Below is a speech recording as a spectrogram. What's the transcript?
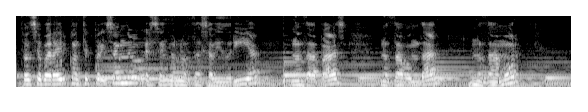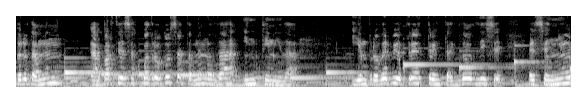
Entonces, para ir contextualizando, el Señor nos da sabiduría, nos da paz, nos da bondad, nos da amor, pero también, aparte de esas cuatro cosas, también nos da intimidad. Y en Proverbio 3:32 dice, el Señor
